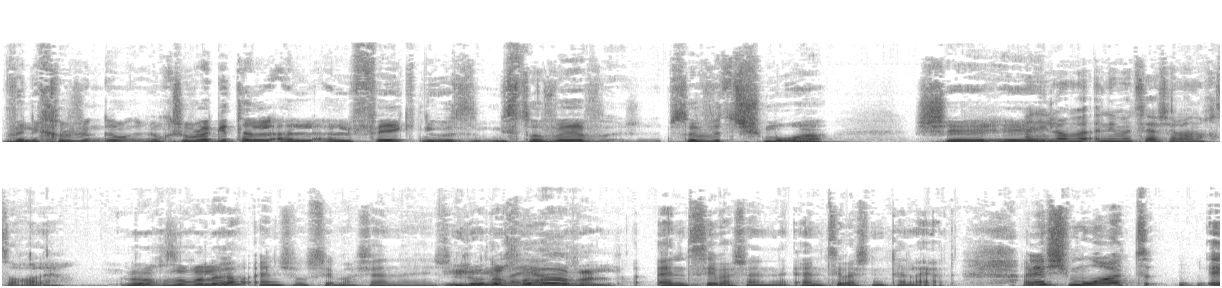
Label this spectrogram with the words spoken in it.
ואני גם, גם חשוב להגיד על, על, על fake news, מסתובב, מסתובבת שמועה, שלא אני, לא, אני מציעה שלא נחזור עליה. נחזור עליה, לא, אין שום סיבה שאני... היא לא נכונה אבל, אין סיבה, שאני, אין סיבה שניתן לה יד. אבל יש שמועות, אה,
